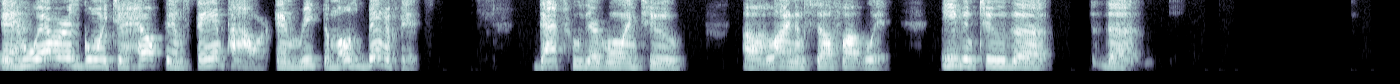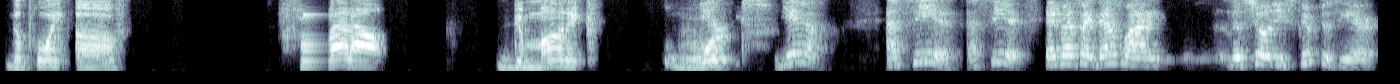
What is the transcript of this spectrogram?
And yeah, whoever is going to help them stay in power and reap the most benefits, that's who they're going to uh, line themselves up with, even to the the the point of flat out demonic works. yeah. I see it, I see it. And matter of fact, that's why, let's show these scriptures here,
